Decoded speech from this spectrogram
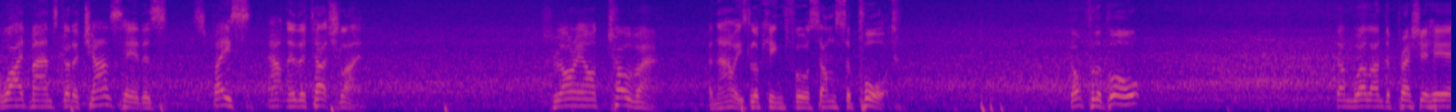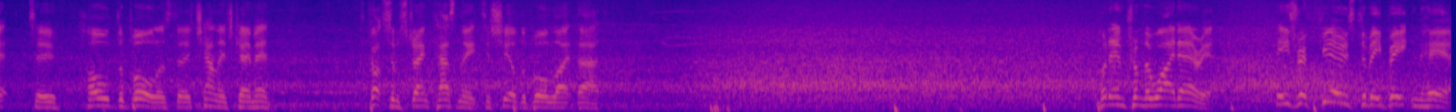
The wide man's got a chance here. There's space out near the touchline. Florian Thauvin. And now he's looking for some support. Gone for the ball. Done well under pressure here to hold the ball as the challenge came in. He's got some strength, hasn't he, to shield the ball like that. Put in from the wide area. He's refused to be beaten here.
